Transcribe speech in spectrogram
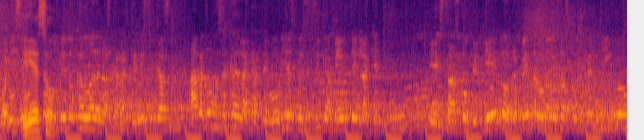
Buenísimo. Y eso. Estamos viendo cada una de las características. Háblanos acerca de la categoría específicamente en la que tú estás compitiendo. De repente alguna vez has competido.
